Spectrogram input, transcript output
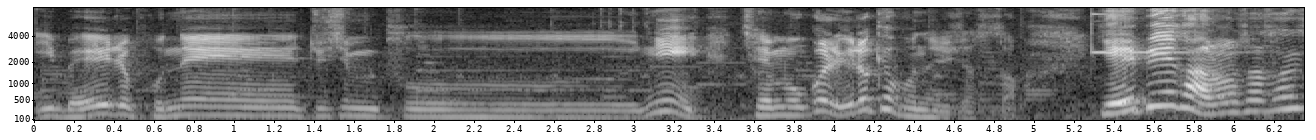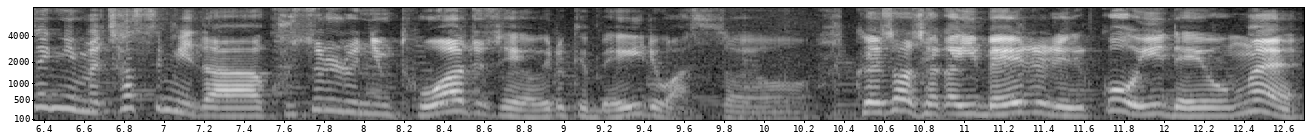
이 메일을 보내주신 분이 제목을 이렇게 보내주셨어. 예비 간호사 선생님을 찾습니다. 구슬루님 도와주세요. 이렇게 메일이 왔어요. 그래서 제가 이 메일을 읽고 이 내용을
